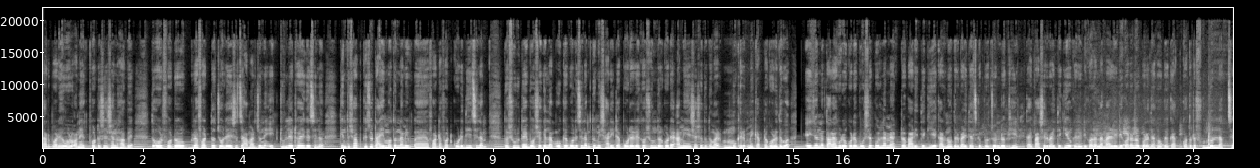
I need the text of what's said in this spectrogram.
তারপরে ওর অনেক ফটো সেশন হবে। তো ওর ফটোগ্রাফার তো চলে এসেছে, আমার জন্য একটু লেট হয়ে গেছিল। কিন্তু সব কিছু টাইম মতন আমি ফটাফট করে দিয়েছিলাম। তো শুরুতেই বসে গেলাম, ওকে বলেছিলাম, তুমি শাড়িটা পরে রেখো সুন্দর করে, আমি এসে শুধু তোমার মুখের মেকআপটা করে দেবো। এই জন্য তাড়াহুড়ো করে বসে পড়লাম একটা বাড়িতে গিয়ে, কারণ ওদের বাড়িতে আজকে প্রচণ্ড ভিড়, তাই পাশের বাড়িতে গিয়ে ওকে রেডি করালাম। আর রেডি করানোর পরে দেখো ওকে কতটা সুন্দর লাগছে।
